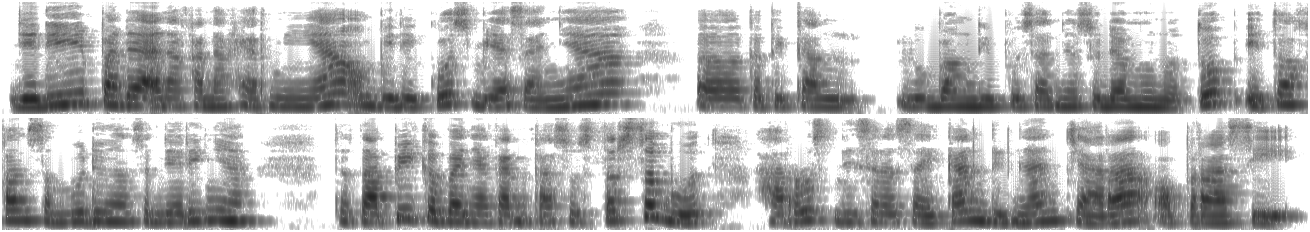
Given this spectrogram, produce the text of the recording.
Jadi, pada anak-anak hernia, umbilikus biasanya e, ketika lubang di pusatnya sudah menutup, itu akan sembuh dengan sendirinya. Tetapi kebanyakan kasus tersebut harus diselesaikan dengan cara operasi.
